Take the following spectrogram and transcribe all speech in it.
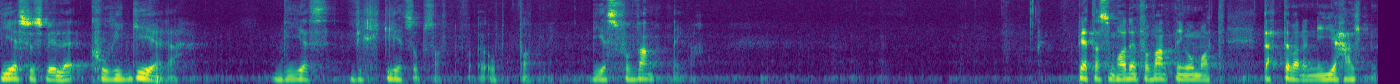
Jesus ville korrigere deres virkelighetsoppfatning, deres forventninger. Peter som hadde en forventning om at dette var den nye helten,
